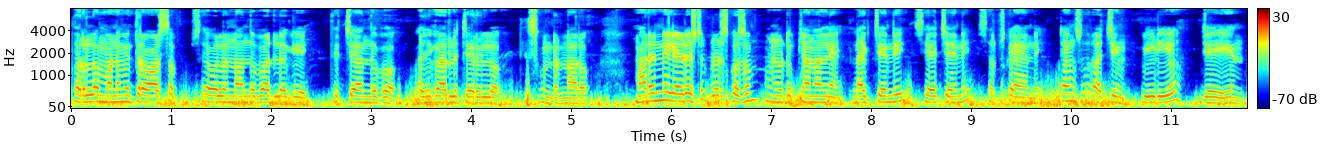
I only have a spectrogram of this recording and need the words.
త్వరలో మనమిత్ర వాట్సాప్ సేవలను అందుబాటులోకి తెచ్చేందుకు అధికారులు చర్యలు తీసుకుంటున్నారు. మరిన్ని లేటెస్ట్ అప్డేట్స్ కోసం మన యూట్యూబ్ ఛానల్ని లైక్ చేయండి షేర్ చేయండి సబ్స్క్రైబ్ చేయండి. Thanks for watching video. Jai Hind.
